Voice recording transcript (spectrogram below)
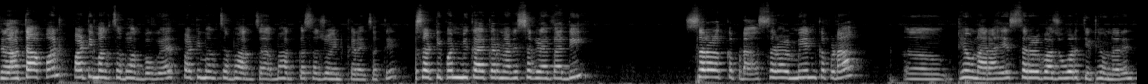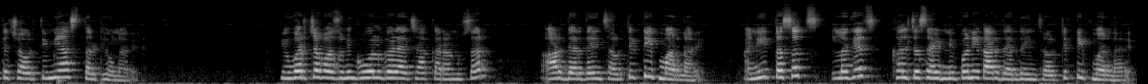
तर आता आपण पाठीमागचा भाग बघूयात. पाठीमागचा भागचा भाग कसा जॉईंट करायचा ते. त्यासाठी पण मी काय करणार आहे सगळ्यात आधी सरळ कपडा सरळ मेन कपडा ठेवणार आहे. सरळ बाजू वरती ठेवणार आहे त्याच्यावरती मी अस्तर ठेवणार आहे. मी वरच्या बाजूने गोल गळ्याच्या आकारानुसार अर्ध्या अर्ध्या इंचावरती टीप मारणार आहे. आणि तसंच लगेच खालच्या साईडने पण एक अर्ध्या अर्ध्या इंचावरती टिप मारणार आहे.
